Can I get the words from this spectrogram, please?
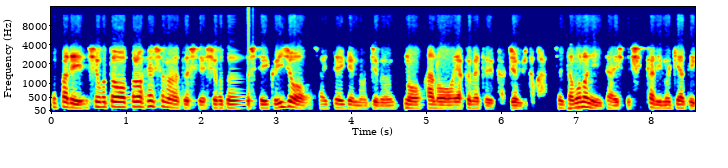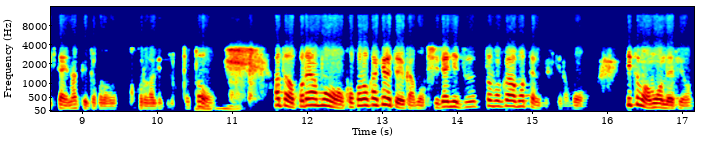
やっぱり仕事をプロフェッショナルとして仕事をしていく以上、最低限の自分のあの役目というか準備とか、そういったものに対してしっかり向き合っていきたいなっていうところを心がけていることと、あとはこれはもう心がけるというか、もう自然にずっと僕は思ってるんですけども、いつも思うんですよ。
